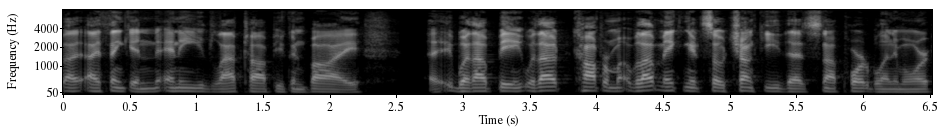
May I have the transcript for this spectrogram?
I think in any laptop you can buy uh, without being without compromise without making it so chunky that it's not portable anymore.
